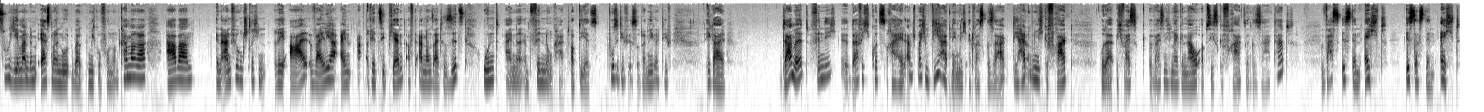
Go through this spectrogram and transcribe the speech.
zu jemandem, erstmal nur über Mikrofon und Kamera, aber in Anführungsstrichen real, weil ja ein Rezipient auf der anderen Seite sitzt und eine Empfindung hat, ob die jetzt positiv ist oder negativ, egal. Damit finde ich, äh, darf ich kurz Rahel ansprechen. Die hat nämlich etwas gesagt. Die hat ja. nämlich gefragt, oder ich weiß, weiß nicht mehr genau, ob sie es gefragt oder gesagt hat. Was ist denn echt? Ist das denn echt?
